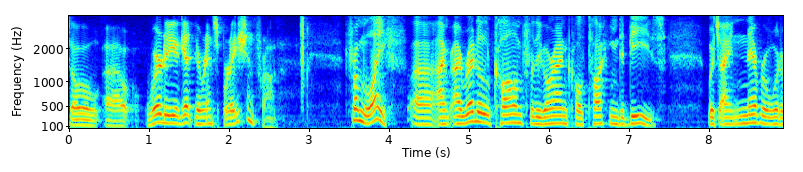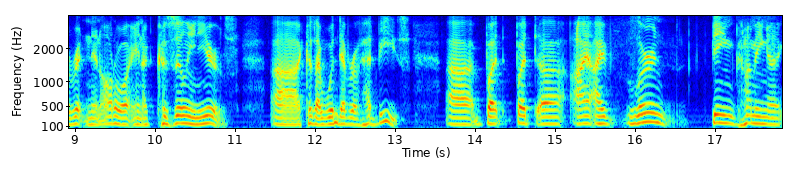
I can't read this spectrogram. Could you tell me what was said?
So, uh, where do you get your inspiration from? From life. Uh, I, I, read a little column for the Oran called Talking to Bees, which I never would have written in Ottawa in a gazillion years because uh, I would never have had bees. Uh, but but uh, I, I've learned being becoming a,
